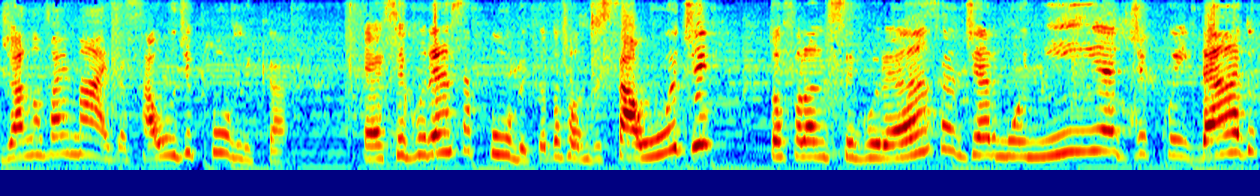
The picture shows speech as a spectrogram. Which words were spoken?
já não vai mais. É saúde pública, é segurança pública. Eu estou falando de saúde, estou falando de segurança, de harmonia, de cuidado.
